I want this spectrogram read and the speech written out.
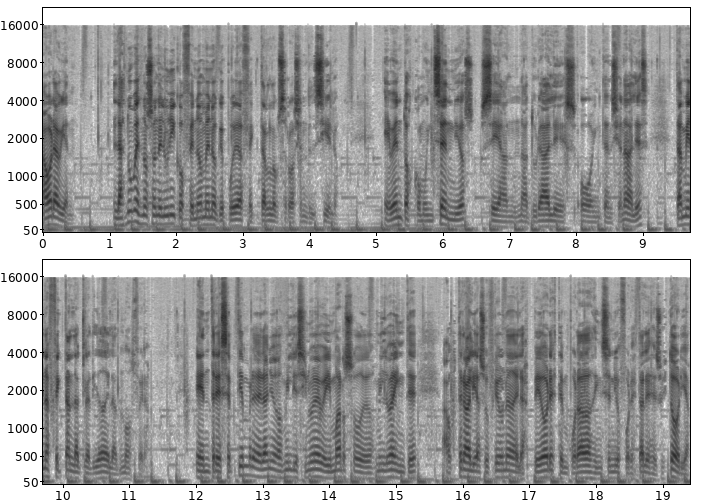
Ahora bien, las nubes no son el único fenómeno que puede afectar la observación del cielo. Eventos como incendios, sean naturales o intencionales, también afectan la claridad de la atmósfera. Entre septiembre del año 2019 y marzo de 2020, Australia sufrió una de las peores temporadas de incendios forestales de su historia.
